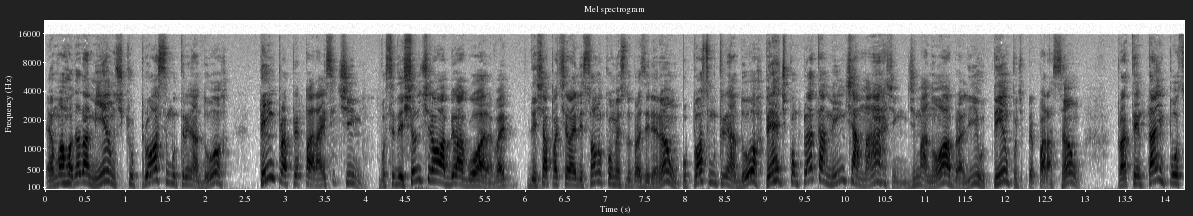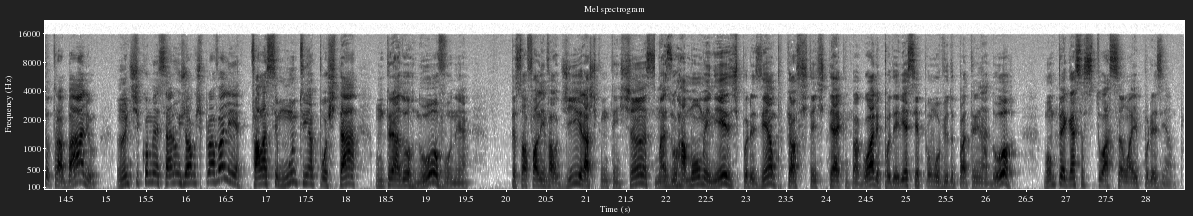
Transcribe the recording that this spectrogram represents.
é uma rodada menos que o próximo treinador tem para preparar esse time. Você deixando de tirar o Abel agora, vai deixar para tirar ele só no começo do Brasileirão? O próximo treinador perde completamente a margem de manobra ali, o tempo de preparação para tentar impor seu trabalho antes de começarem os jogos para valer. Fala-se muito em apostar um treinador novo, né? O pessoal fala em Valdir, acho que não tem chance, mas o Ramon Menezes, por exemplo, que é o assistente técnico agora e poderia ser promovido para treinador, vamos pegar essa situação aí, por exemplo.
